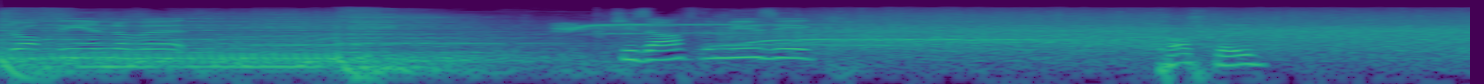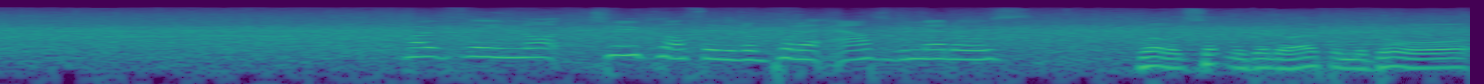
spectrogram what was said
She's dropped the end of it. She's off the music. Costly. Hopefully not too costly that'll put her out of the medals. Well, it's certainly going to open the door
